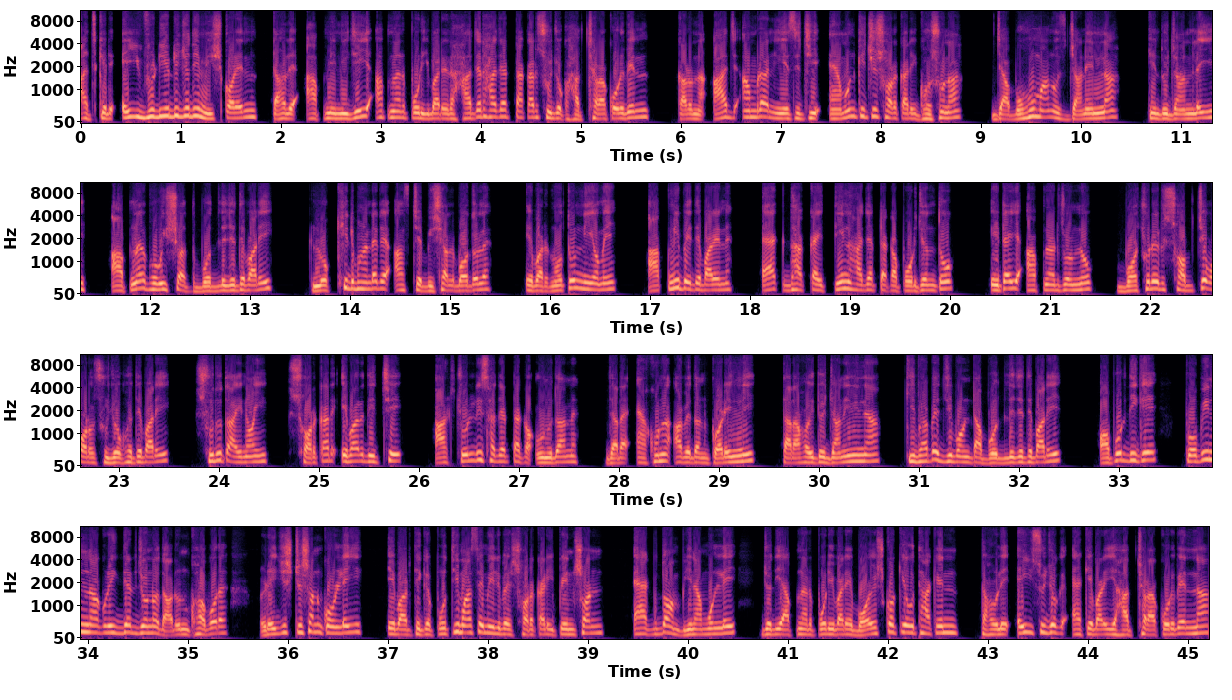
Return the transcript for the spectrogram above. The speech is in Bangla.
আজকের এই ভিডিওটি যদি মিস করেন, তাহলে আপনি নিজেই আপনার পরিবারের হাজার হাজার টাকার সুযোগ হাতছাড়া করবেন। কারণ আজ আমরা নিয়ে এসেছি এমন কিছু সরকারি ঘোষণা, যা বহু মানুষ জানেন না, কিন্তু জানলেই আপনার ভবিষ্যৎ বদলে যেতে পারে। লক্ষ্মীর ভাণ্ডারে আসছে বিশাল বদল। এবার নতুন নিয়মে আপনি পেতে পারেন এক ধাক্কায় তিন হাজার টাকা পর্যন্ত। এটাই আপনার জন্য বছরের সবচেয়ে বড় সুযোগ হতে পারে। শুধু তাই নয়, সরকার এবার দিচ্ছে আটচল্লিশ হাজার টাকা অনুদান, যারা এখনও আবেদন করেননি। তারা হয়তো জানেনই না কীভাবে জীবনটা বদলে যেতে পারে। অপরদিকে প্রবীণ নাগরিকদের জন্য দারুণ খবর রেজিস্ট্রেশন করলেই এবার থেকে প্রতি মাসে মিলবে সরকারি পেনশন, একদম বিনামূল্যে। যদি আপনার পরিবারে বয়স্ক কেউ থাকেন, তাহলে এই সুযোগ একেবারেই হাতছাড়া করবেন না।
